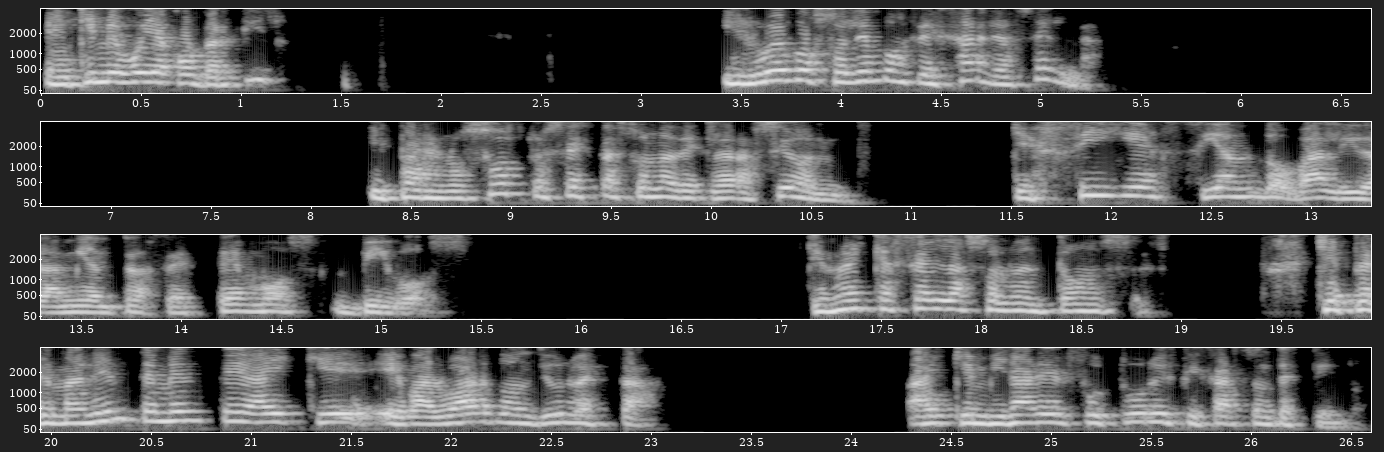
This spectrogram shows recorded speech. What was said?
¿En qué me voy a convertir? Y luego solemos dejar de hacerla. Y para nosotros esta es una declaración que sigue siendo válida mientras estemos vivos. Que no hay que hacerla solo entonces, que permanentemente hay que evaluar dónde uno está. Hay que mirar el futuro y fijarse un destino,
